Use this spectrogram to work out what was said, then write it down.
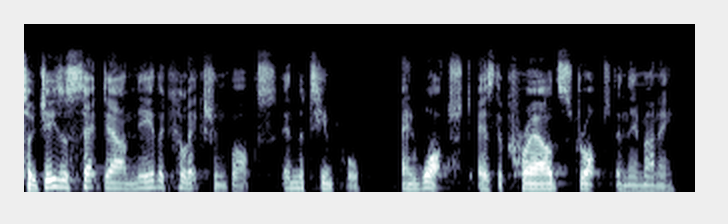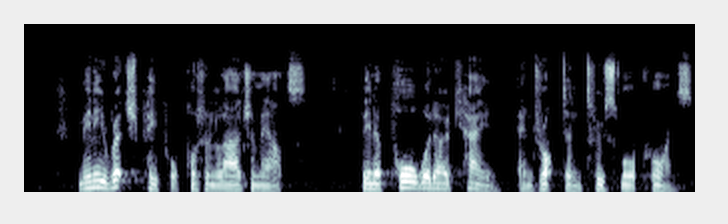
So Jesus sat down near the collection box in the temple and watched as the crowds dropped in their money. Many rich people put in large amounts. Then a poor widow came and dropped in two small coins.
